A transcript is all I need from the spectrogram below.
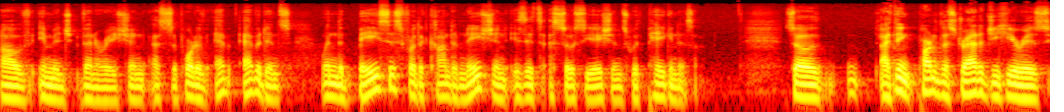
of image veneration as supportive ev- evidence when the basis for the condemnation is its associations with paganism. So I think part of the strategy here is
